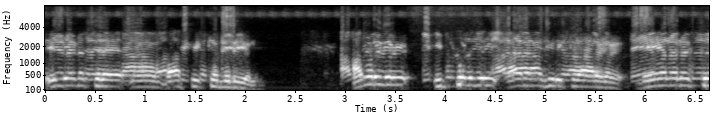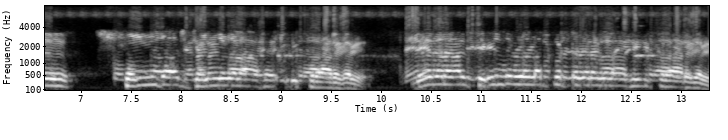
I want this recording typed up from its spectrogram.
இந்த இடத்திலே நாம் வாசிக்க முடியும். அவர்கள் இப்பொழுது யாராக இருக்கிறார்கள் தேவனுக்கு சொந்த ஜனங்களாக இருக்கிறார்கள். தேவனால் தெரிந்து கொள்ளப்பட்டவர்களாக இருக்கிறார்கள்.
